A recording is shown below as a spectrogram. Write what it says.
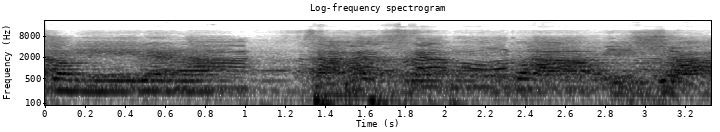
समीरण सहस्रमोदा विश्वात्मा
